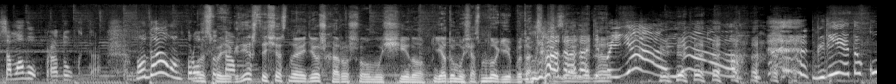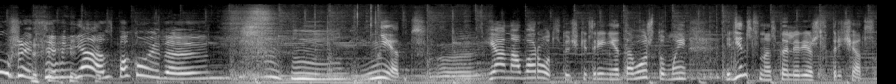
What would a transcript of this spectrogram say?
самого продукта. Ну да, он просто Господи, там... где же ты сейчас найдешь хорошего мужчину? Я думаю, сейчас многие бы так сказали. Да-да-да, типа я, я! Где это кушать? Я спокойно. Нет, э, я наоборот, с точки зрения того, что мы единственное стали реже встречаться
